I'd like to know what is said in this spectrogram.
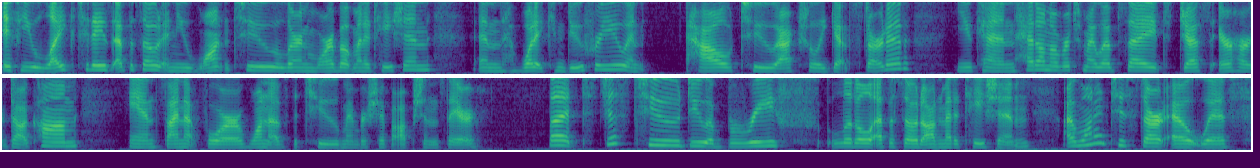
if you like today's episode and you want to learn more about meditation and what it can do for you and how to actually get started, you can head on over to my website, jesserhardt.com, and sign up for one of the two membership options there. But just to do a brief little episode on meditation, I wanted to start out with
